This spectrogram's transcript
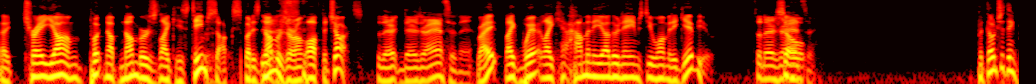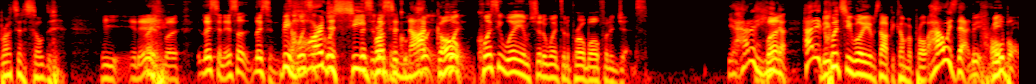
Like Trae Young putting up numbers like his team sucks, but his numbers are off the charts, So there, there's your answer then. right? Like where, like how many other names do you want me to give you? So there's your So- answer. But don't you think Brunson is so? He, it is, but listen, it's a listen. be hard to see Brunson Qu- not Qu- go. Qu- Quincy Williams should have went to the Pro Bowl for the Jets. Yeah, how did he? But not, how did be- Quincy Williams not become a pro? How is that Be- Pro be- Bowl?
